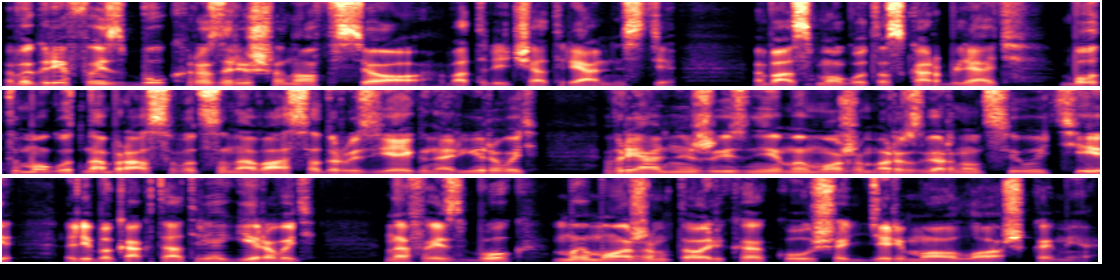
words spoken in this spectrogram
В игре Facebook разрешено все, в отличие от реальности. Вас могут оскорблять, боты могут набрасываться на вас, а друзья игнорировать. В реальной жизни мы можем развернуться и уйти, либо как-то отреагировать. На Facebook мы можем только кушать дерьмо ложками.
